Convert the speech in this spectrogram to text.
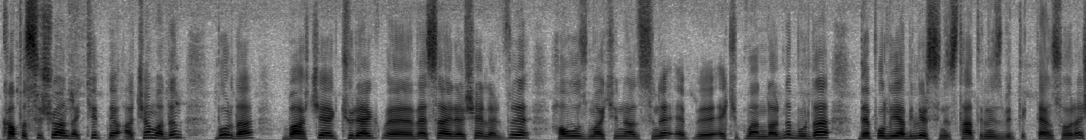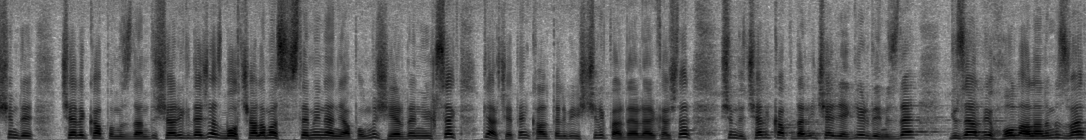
Kapısı şu anda kilitli açamadım. Burada bahçe, kürek e, vesaire şeyleri havuz makinesini, e, ekipmanlarını burada depolayabilirsiniz tatiliniz bittikten sonra. Şimdi çelik kapımızdan dışarı gideceğiz. Bohçalama sistemiyle yapılmış. Yerden yüksek. Gerçekten kaliteli bir işçilik var değerli arkadaşlar. Şimdi çelik kapıdan içeriye girdiğimizde güzel bir hol alanımız var.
